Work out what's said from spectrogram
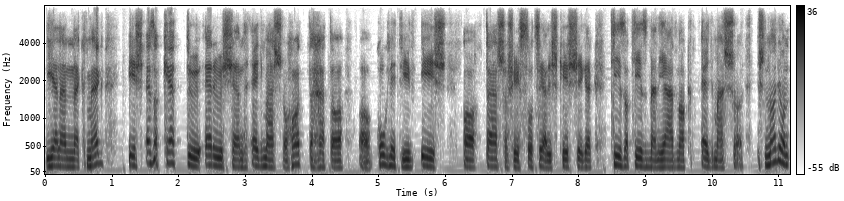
jelennek meg, és ez a kettő erősen egymásra hat, tehát a, a kognitív és a társas és szociális készségek kéz a kézben járnak egymással. És nagyon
